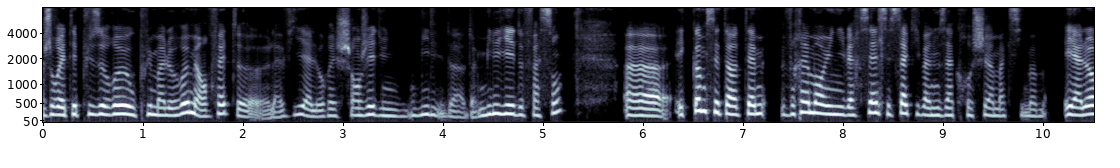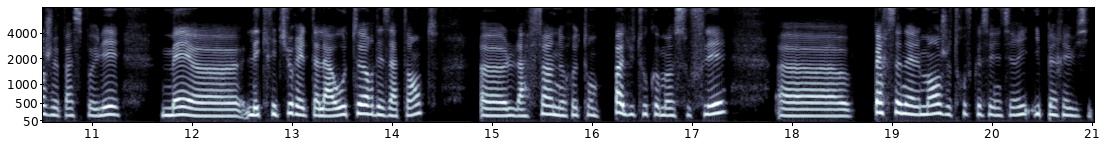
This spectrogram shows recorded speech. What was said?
j'aurais été plus heureux ou plus malheureux, mais en fait, la vie, elle aurait changé d'un millier de façons. Euh, et comme c'est un thème vraiment universel, c'est ça qui va nous accrocher un maximum. Et alors, je ne vais pas spoiler, mais euh, l'écriture est à la hauteur des attentes. Euh, la fin ne retombe pas du tout comme un soufflet. personnellement, je trouve que c'est une série hyper réussie.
